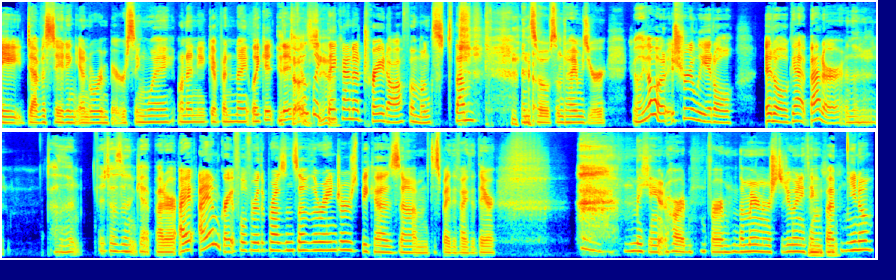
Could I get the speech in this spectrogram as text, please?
a devastating and or embarrassing way on any given night? Like it, it, it does, feels like yeah. they kind of trade off amongst them. and yeah. so sometimes you're you're like, "Oh, surely it'll it'll get better." And then it doesn't it doesn't get better. I I am grateful for the presence of the Rangers because um despite the fact that they're making it hard for the Mariners to do anything. Mm-hmm. But you know,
